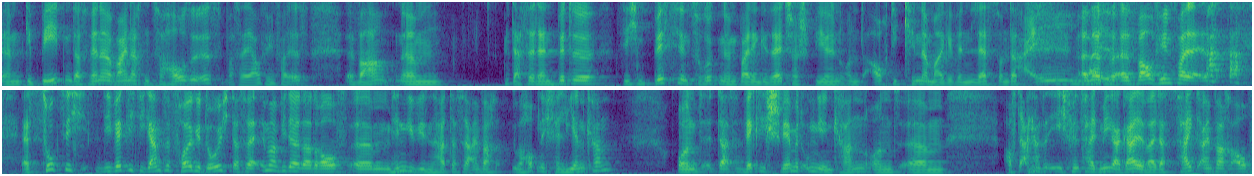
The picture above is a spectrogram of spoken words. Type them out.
ähm, gebeten, dass wenn er Weihnachten zu Hause ist, was er ja auf jeden Fall ist, äh, war, ähm, dass er dann bitte sich ein bisschen zurücknimmt bei den Gesellschaftsspielen und auch die Kinder mal gewinnen lässt. Und das, Nein, äh, das, das war auf jeden Fall, es, es, zog sich die, wirklich die ganze Folge durch, dass er immer wieder darauf ähm, hingewiesen hat, dass er einfach überhaupt nicht verlieren kann und das wirklich schwer mit umgehen kann. Und ähm, auf der anderen Seite, ich finde es halt mega geil, weil das zeigt einfach auch,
